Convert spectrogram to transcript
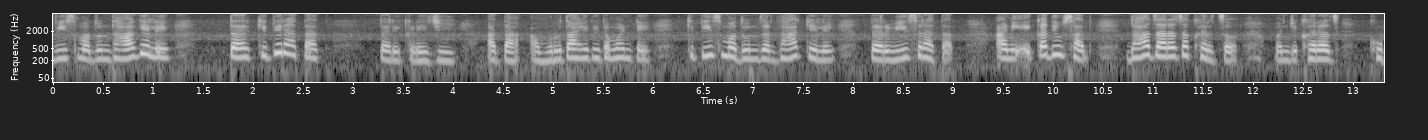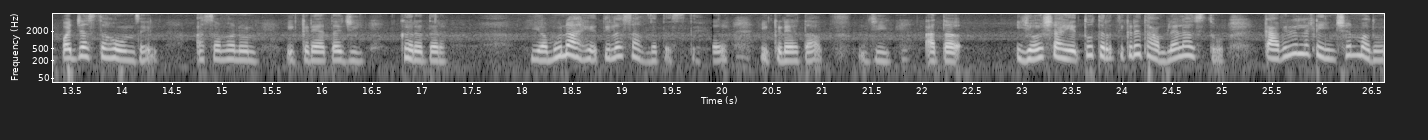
वीसमधून दहा गेले तर किती राहतात? तर इकडे जी आता अमृत आहे तिथं म्हणते की तीसमधून जर दहा केले तर वीस राहतात. आणि एका दिवसात दहा हजाराचा खर्च म्हणजे खरंच खूपच जास्त होऊन जाईल असं म्हणून इकडे आता जी खरं तर यमुना आहे तिला सांगत असते. तर इकडे आता जी आता यश आहे तो तर तिकडे थांबलेला असतो. कावेरीला टेन्शनमधून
